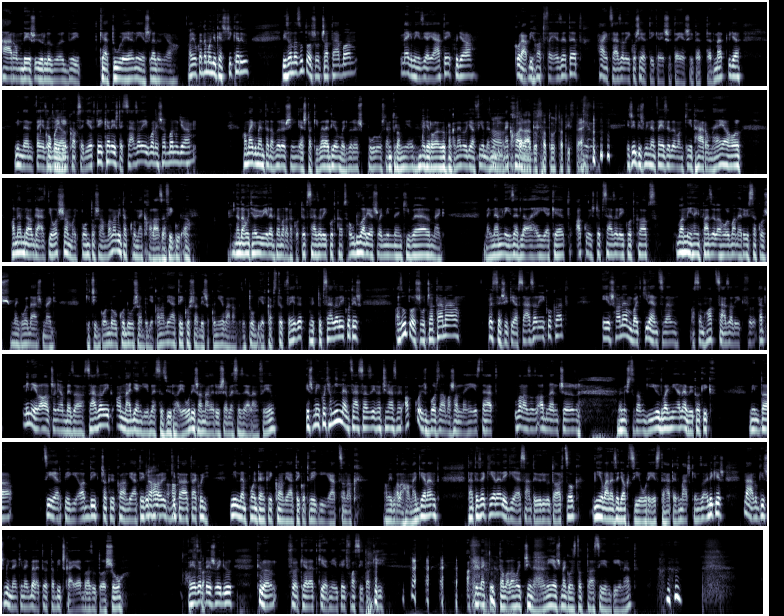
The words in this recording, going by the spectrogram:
3D-s űrlövöldét kell túlélni és lelőni a hajókat, de mondjuk ez sikerül. Viszont az utolsó csatában megnézi a játék, hogy a korábbi hat fejezetet hány százalékos értékelésre teljesítetted, mert ugye minden fejezet Komolyan. végén kapsz egy értékelést egy százalékban, és abban ugye ha megmented a vörös ingest, aki veled jön, vagy vörös pólós, nem tudom mi magyarul azoknak a neve, ugye a filmben mindig meghalnak. Feláldozható statisztát. És itt is minden fejezetben van két-három hely, ahol ha nem reagálsz gyorsan, vagy pontosan valamit, akkor meghal az a figura. Na de hogyha ő életben marad, akkor több százalékot kapsz, ha udvarias vagy mindenkivel, meg, meg nem nézed le a helyieket, akkor is több százalékot kapsz. Van néhány puzzle, ahol van erőszakos megoldás, meg kicsit gondolkodósabb, ugye kalandjátékosabb, és akkor nyilván az utóbbiért kapsz több fejezet, vagy több százalékot, és az utolsó csatánál összesíti a százalékokat, és ha nem vagy 90, azt hiszem 6 százalék föl, tehát minél alacsonyabb ez a százalék, annál gyengébb lesz az űrhajó, és annál erősebb lesz az ellenfél. És még hogyha minden száz százalékra csinálsz meg, akkor is borzalmasan nehéz, tehát van az az Adventure, nem is tudom, Guild, vagy milyen nevük, akik mint a CRPG addig, csak ők kalandjátékokkal aha, aha. kitalálták, hogy minden point and click kalandjátékot végigjátszanak, ami valaha megjelent. Tehát ezek ilyen eléggé elszánt őrült arcok. Nyilván ez egy akció rész, tehát ez másként zajlik, és náluk is mindenkinek beletört a bicskája ebbe az utolsó fejezetbe, és végül külön föl kellett kérniük egy faszit, aki, aki meg tudta valahogy csinálni, és megosztotta a save game-et.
